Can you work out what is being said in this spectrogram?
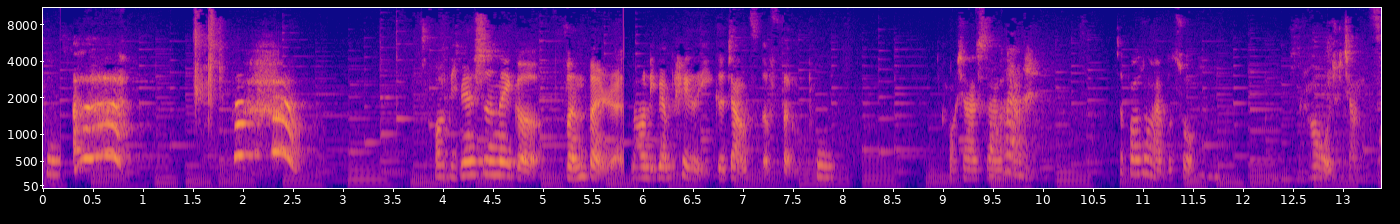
扑啊。哦，里面是那个粉本人，然后里面配了一个这样子的粉扑。我现在是在看，这包装还不错。然后我就这样子，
